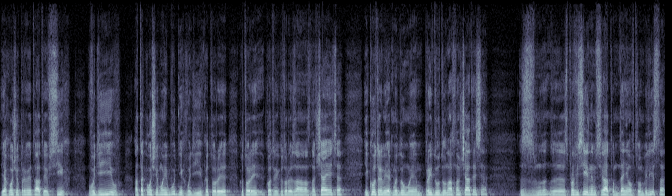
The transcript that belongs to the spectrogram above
Я хочу привітати всіх водіїв, а також і майбутніх водіїв, котрі, котрі, котрі за нас навчаються, і котрим, як ми думаємо, прийдуть до нас навчатися з, з професійним святом День автомобіліста.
